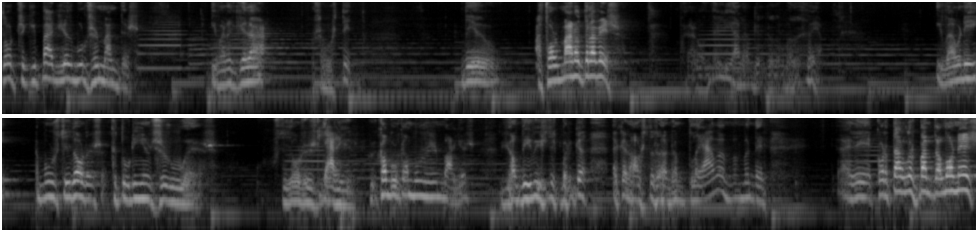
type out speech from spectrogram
tot l'equipatge de les mantes. I van quedar el vestit. Diu, a formar otra vez. I va venir amb uns tidores que tenien les rues, les tidores llargues, com, com unes molles. Jo havia vist perquè a que nostra n'empleàvem, m'entens? De cortar los pantalones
